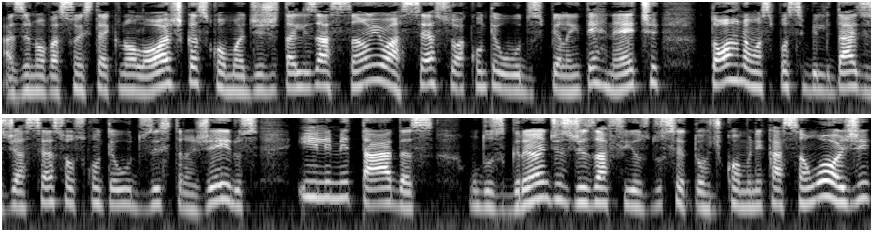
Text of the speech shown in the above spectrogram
As inovações tecnológicas, como a digitalização e o acesso a conteúdos pela internet, tornam as possibilidades de acesso aos conteúdos estrangeiros ilimitadas. Um dos grandes desafios do setor de comunicação hoje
